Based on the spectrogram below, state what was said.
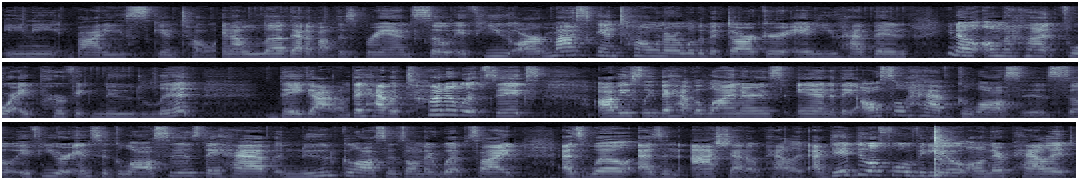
anybody's skin tone and i love that about this brand so if you are my skin tone or a little bit darker and you have been you know on the hunt for a perfect nude lip they got them they have a ton of lipsticks Obviously, they have the liners and they also have glosses. So if you are into glosses, they have nude glosses on their website as well as an eyeshadow palette. I did do a full video on their palette.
